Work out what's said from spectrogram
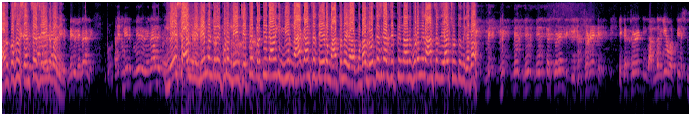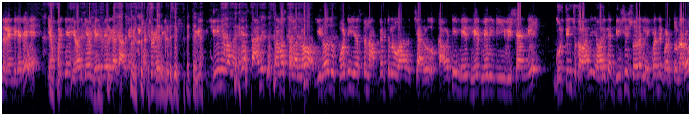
దానికోసం సెన్సర్ చేయండి మరి. మీరు వినాలి. మీరు వినాలి. లేదు సార్ నేనేమంటారు ఇప్పుడు నేను చెప్పే ప్రతి దానికి మీరు నాకు ఆన్సర్ చేయడం మాత్రమే కాకుండా లోకేష్ గారు చెప్పిన దానికి కూడా మీరు ఆన్సర్ చేయాల్సి ఉంటుంది కదా. మీరు ఇక్కడ చూడండి ఇక్కడ చూడండి ఇక్కడ చూడండి ఇది అందరికీ వర్తిస్తుందిలేండి కానీ ఎవరికే ఎవరికేం వేరు వేరుగా కాదు దీని వల్లనే స్థానిక సంస్థలలో ఈ రోజు పోటీ చేస్తున్న అభ్యర్థులు వారు వచ్చారు. కాబట్టి మీరు ఈ విషయాన్ని గుర్తించుకోవాలి. ఎవరైతే బీసీ సోదరులు ఇబ్బంది పడుతున్నారో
